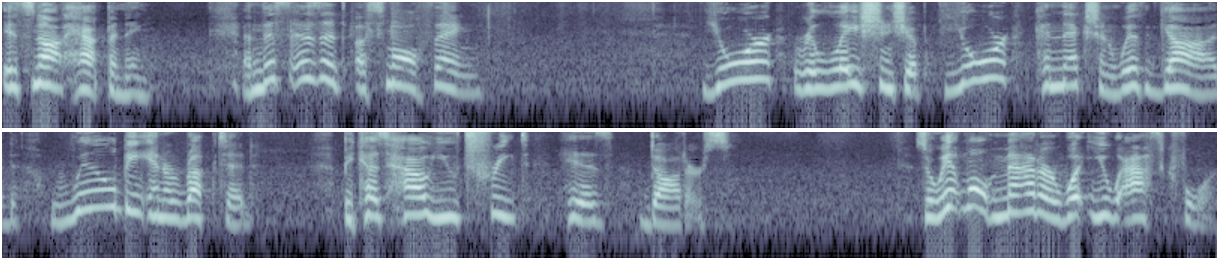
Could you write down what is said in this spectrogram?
It's not happening. And this isn't a small thing. Your relationship, your connection with God will be interrupted because how you treat his daughters. So it won't matter what you ask for.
